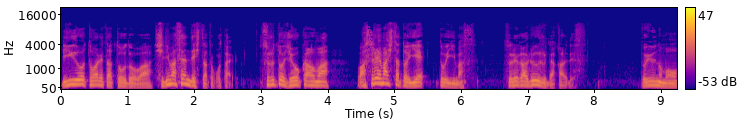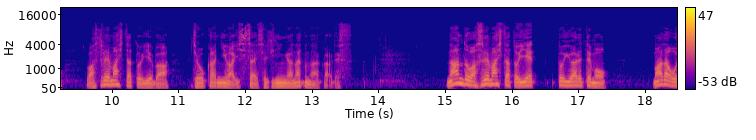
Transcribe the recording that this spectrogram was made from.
理由を問われた東堂は知りませんでしたと答える。すると上官は忘れましたと言えと言います。それがルールだからです。というのも忘れましたと言えば上官には一切責任がなくなるからです。何度忘れましたと言えと言われてもまだ教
